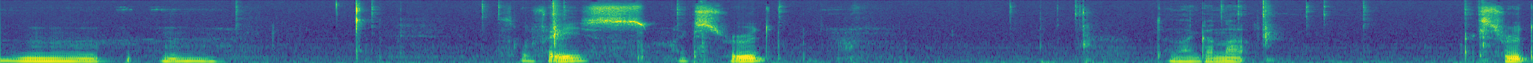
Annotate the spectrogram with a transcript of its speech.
Mm, mm. So face, extrude. Then I'm gonna extrude.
